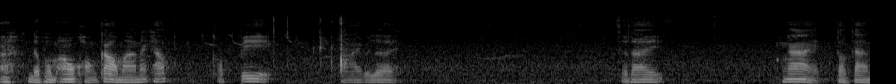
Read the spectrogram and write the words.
อะเดี๋ยวผมเอาของเก่ามานะครับ Copy ไฟล์ไปเลย จะได้ง่ายต่อการ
